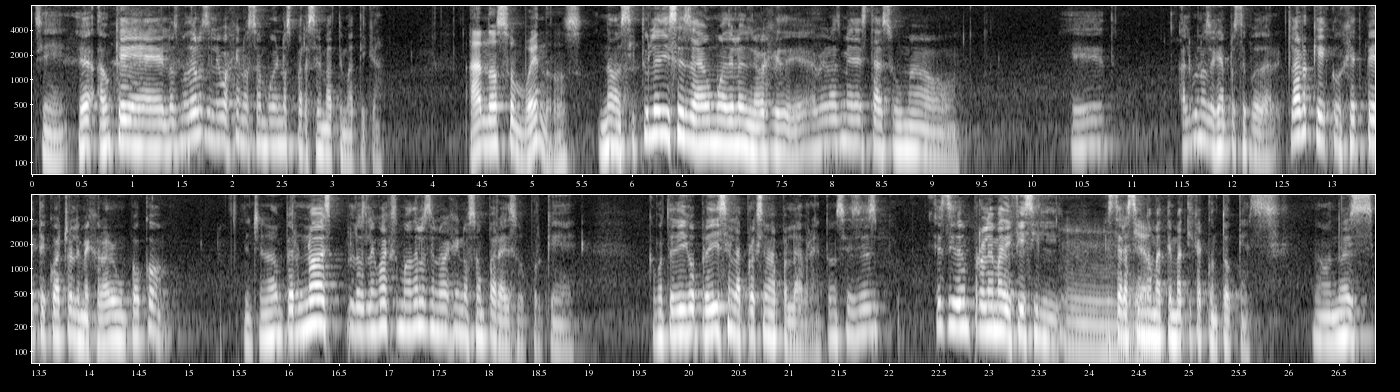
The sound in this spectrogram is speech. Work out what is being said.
sí, eh, aunque los modelos de lenguaje no son buenos para hacer matemática. Ah, no son buenos. No, si tú le dices a un modelo de lenguaje de, a ver, hazme esta suma o... algunos ejemplos te puedo dar. Claro que con GPT-4 le mejoraron un poco, le entrenaron, pero no es, los lenguajes, modelos de lenguaje no son para eso, porque como te digo, predicen la próxima palabra. Entonces es, es un problema difícil mm, estar haciendo matemática con tokens. No, no, es,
